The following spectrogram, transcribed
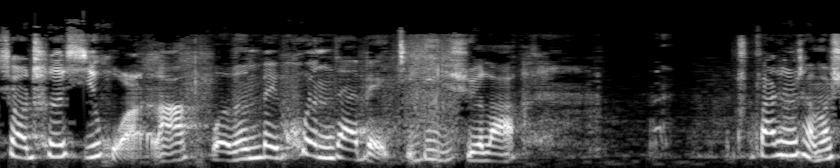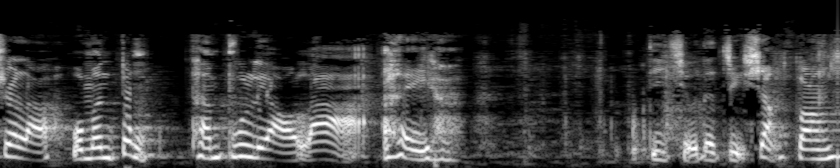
校车熄火了，我们被困在北极地区了。发生什么事了？我们动弹不了了。哎呀，地球的最上方。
